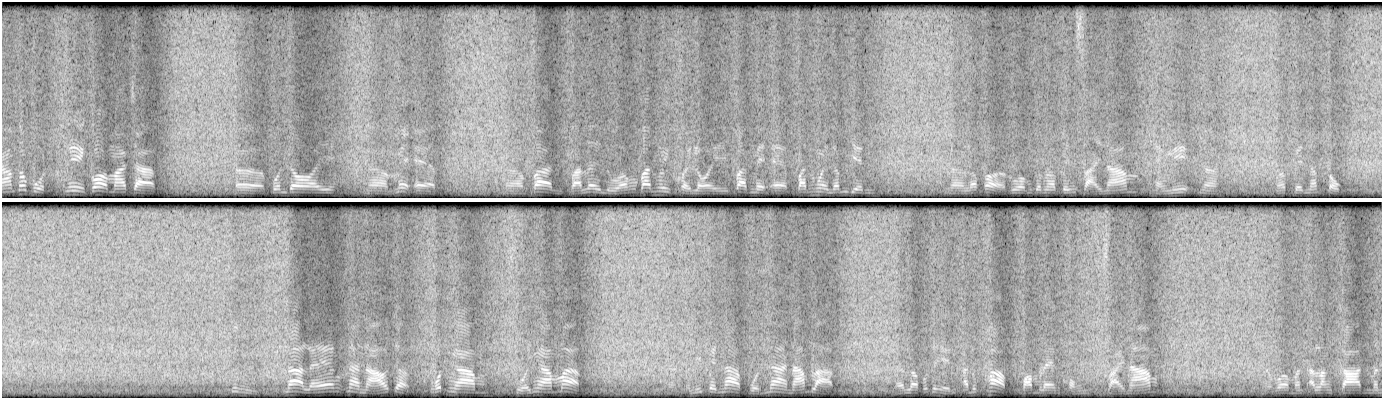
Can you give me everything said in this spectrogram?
น้ำทั้งหมดนี่ก็มาจากบนดอยแม่แอบบ้านป่าไร่หลวง บ้านห้วยข่อยลอย บ้านแม่แอบ บ้านห้วยน้ำเย็นนะแล้วก็รวมกันมาเป็นสายน้ำแห่งนี้นะมาเป็นน้ำตก ซึ่งหน้าแล้งหน้าหนาวจะงดงามสวยงามมากอันนี้เป็นหน้าฝนหน้าน้ำหลากแล้วเราก็จะเห็นอนุภาพความแรงของสายน้ำนะว่ามันอลังการมัน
